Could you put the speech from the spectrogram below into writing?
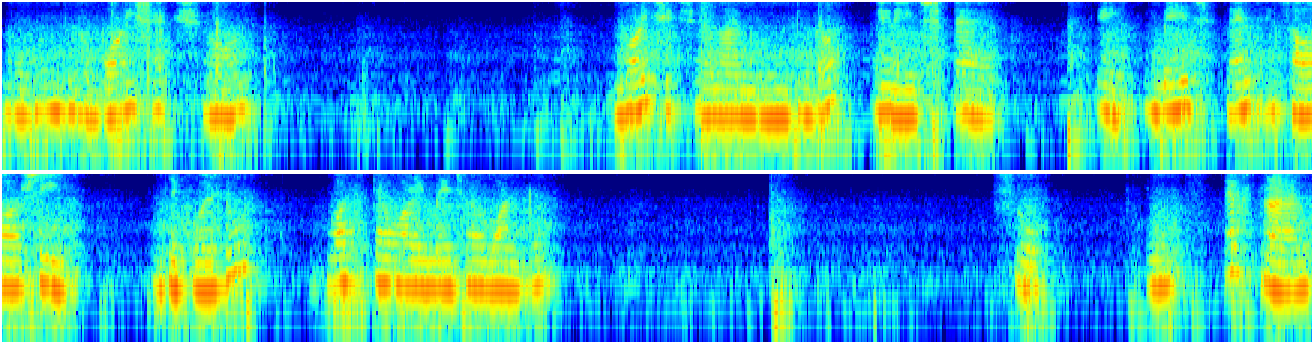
Now going to the body section body section I'm going to the image tag. Okay image then src is equal to whatever image I want to show. In step drive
